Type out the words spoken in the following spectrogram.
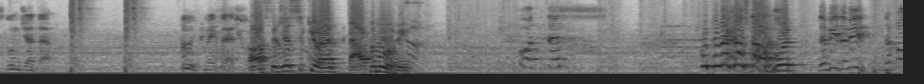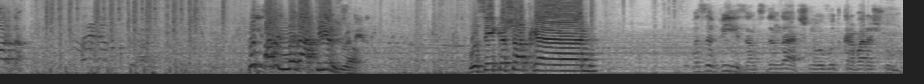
Segundo já está. Tu, como é que estás? Hostages secured, Alpha moving. Foda-se! Puta, onde é que eles estão, puto? David, David! Na porta! Puto, para de mandar tiros, meu. Vou sair com a shotgun. Mas avisa antes de andares, senão eu vou-te cravar a chumbo.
